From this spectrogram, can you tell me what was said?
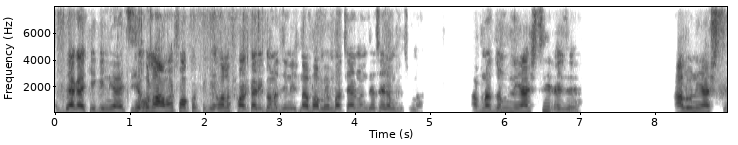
দেখায় কি কি নিয়ে আসছি। এগুলো আমার পক্ষ থেকে, এগুলো সরকারি কোনো জিনিস না বা মেম্বার চেয়ারম্যান দিয়েছে এরকম কিছু না। আপনার জন্য নিয়ে আসছি, এই যে আলু নিয়ে আসছে।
